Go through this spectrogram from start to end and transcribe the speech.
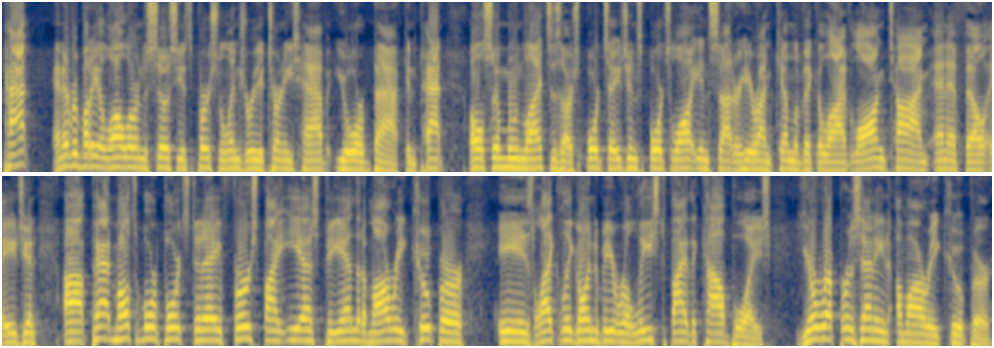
Pat and everybody at Lawler and Associates personal injury attorneys have your back. And Pat also moonlights as our sports agent, sports law insider here on Ken LaVicka Live, longtime NFL agent. Uh, Pat, multiple reports today. First by ESPN that Amari Cooper is likely going to be released by the Cowboys. You're representing Amari Cooper.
